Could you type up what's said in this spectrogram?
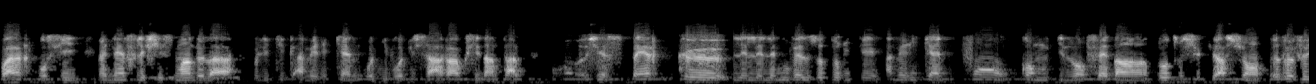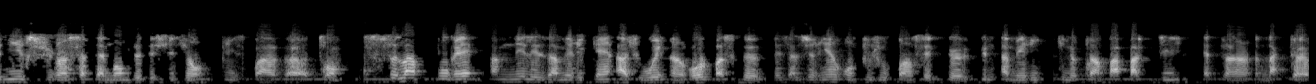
par aussi un infléchissement de la politique américaine au niveau du Sahara occidental. J'espère que les, nouvelles autorités américaines font, comme ils l'ont fait dans d'autres situations, revenir sur un certain nombre de décisions prises par euh, Trump. Cela pourrait amener les Américains à jouer un rôle parce que les Algériens ont toujours pensé qu'une Amérique qui ne prend pas parti est un, acteur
